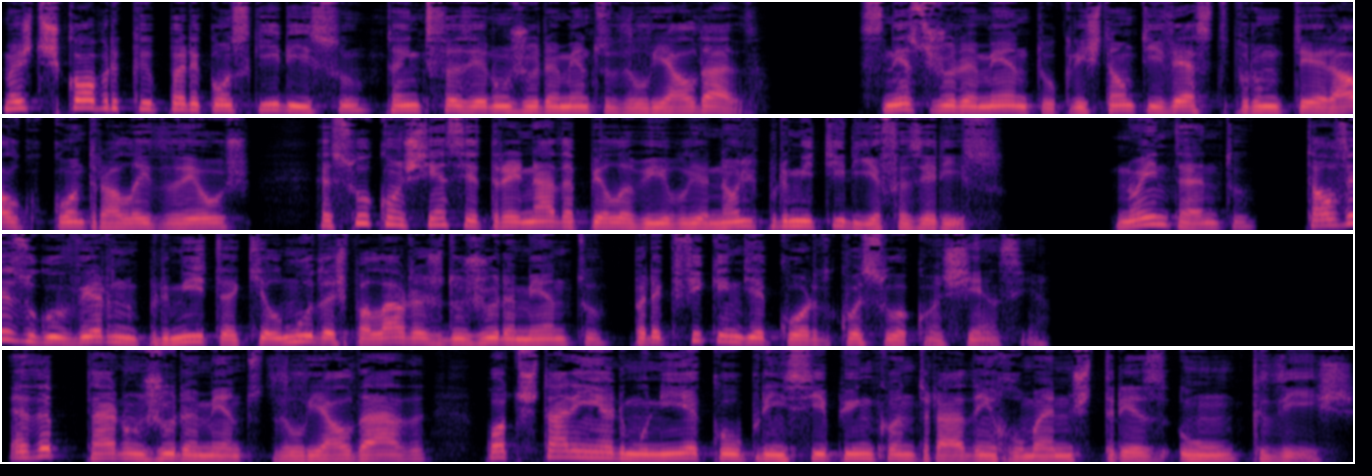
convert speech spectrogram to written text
Mas descobre que, para conseguir isso, tem de fazer um juramento de lealdade. Se nesse juramento o cristão tivesse de prometer algo contra a lei de Deus, a sua consciência treinada pela Bíblia não lhe permitiria fazer isso. No entanto, Talvez o governo permita que ele mude as palavras do juramento para que fiquem de acordo com a sua consciência. Adaptar um juramento de lealdade pode estar em harmonia com o princípio encontrado em Romanos 13.1 que diz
